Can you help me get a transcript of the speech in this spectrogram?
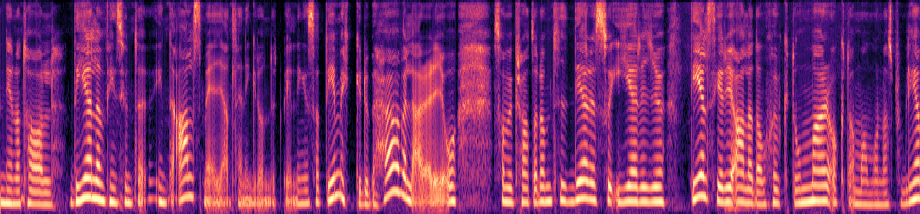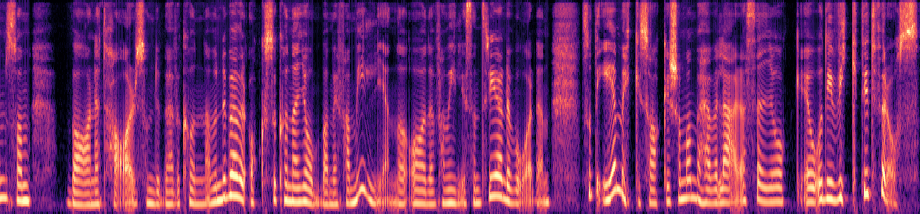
nenataldelen finns ju inte, inte alls med egentligen i grundutbildningen. Så det är mycket du behöver lära dig. Och som som vi pratade om tidigare så är det ju dels är det ju alla de sjukdomar och de omvårdnadsproblem som barnet har som du behöver kunna. Men du behöver också kunna jobba med familjen och, och den familjecentrerade vården. Så det är mycket saker som man behöver lära sig och, och det är viktigt för oss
